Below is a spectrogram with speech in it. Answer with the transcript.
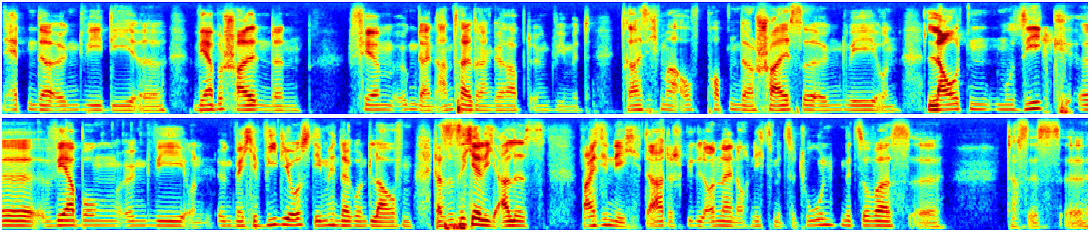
hätten da irgendwie die äh, Werbeschaltenden Firmen irgendeinen Anteil dran gehabt, irgendwie mit 30 mal aufpoppender Scheiße irgendwie und lauten Musikwerbung äh, irgendwie und irgendwelche Videos, die im Hintergrund laufen. Das ist sicherlich alles, weiß ich nicht, da hat das Spiegel Online auch nichts mit zu tun, mit sowas. Äh, das ist, äh,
